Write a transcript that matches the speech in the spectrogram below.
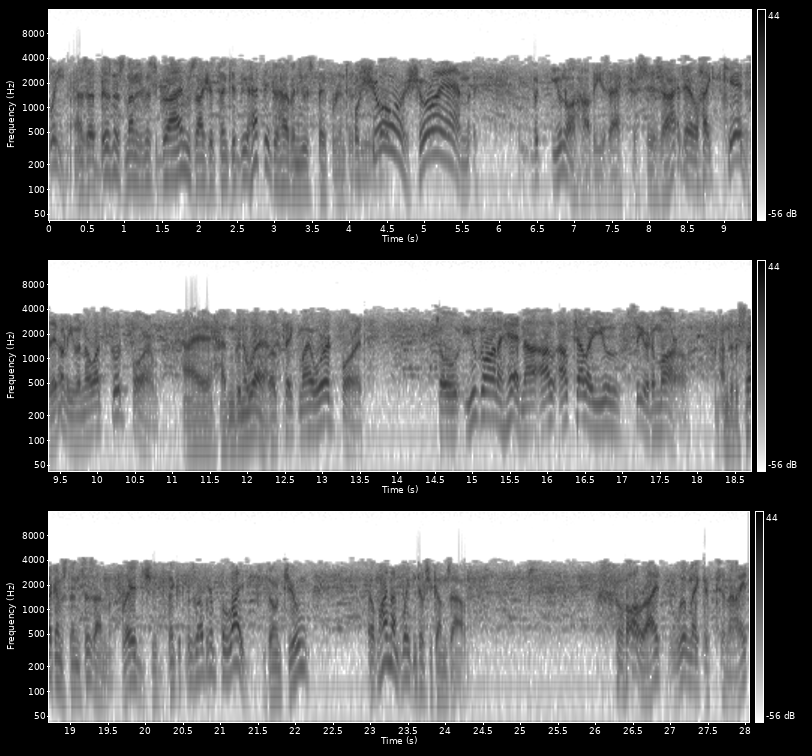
sleep. As a business manager, Mr. Grimes, I should think you'd be happy to have a newspaper interview. Oh, sure, sure I am. But you know how these actresses are. They're like kids. They don't even know what's good for them. I hadn't been aware. Well, take my word for it. So you go on ahead. Now, I'll, I'll tell her you see her tomorrow. Under the circumstances, I'm afraid she'd think it was rather impolite, don't you? Uh, why not wait until she comes out? All right, we'll make it tonight.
